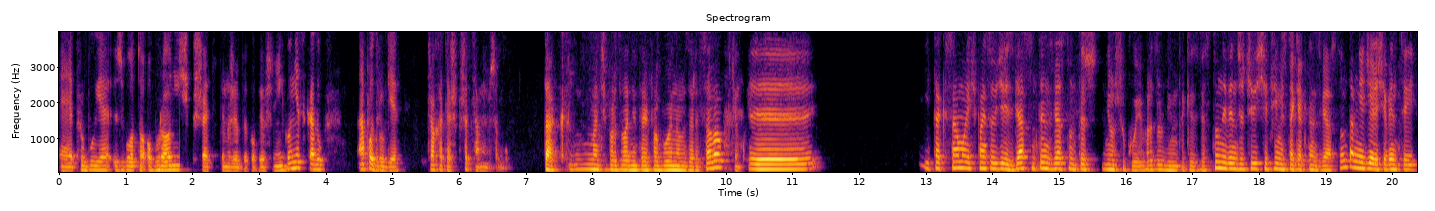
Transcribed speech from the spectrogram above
e, próbuje złoto obronić przed tym, żeby po pierwsze nikt go nie skradł, a po drugie trochę też przed samym sobą. Tak, Macie bardzo ładnie tutaj fabułę nam zarysował. Dziękuję. Yy, I tak samo, jeśli Państwo widzieli zwiastun, ten zwiastun też nie oszukuje. Bardzo lubimy takie zwiastuny, więc rzeczywiście film jest tak jak ten zwiastun. Tam nie dzieje się więcej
